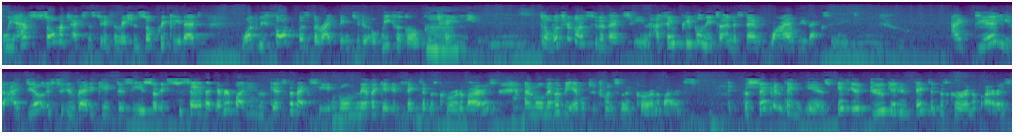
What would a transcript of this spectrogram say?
we have so much access to information so quickly that what we thought was the right thing to do a week ago could hmm. change. So, with regards to the vaccine, I think people need to understand why we vaccinate. Ideally, the ideal is to eradicate disease. So, it's to say that everybody who gets the vaccine will never get infected with coronavirus and will never be able to transmit coronavirus. The second thing is if you do get infected with coronavirus,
